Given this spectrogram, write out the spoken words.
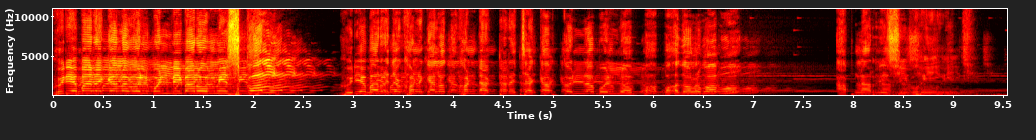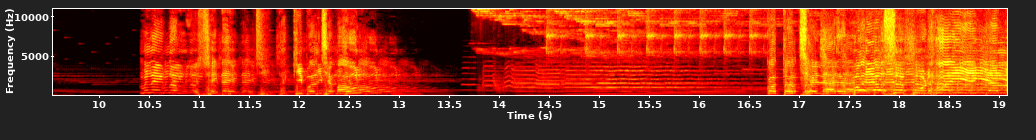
ঘুরে বারে গেল বল বললি বারো মিস কল ঘুরে বারে যখন গেল তখন ডাক্তারে চেক আপ করল বলল "বা- বাদল বাবু আপনার রিসিভ হয়ে গেছে। মানে একদম সেটাই বলছি। কি বলছে বাউল? কত ছেলের বয়স বুড়াই গেল।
